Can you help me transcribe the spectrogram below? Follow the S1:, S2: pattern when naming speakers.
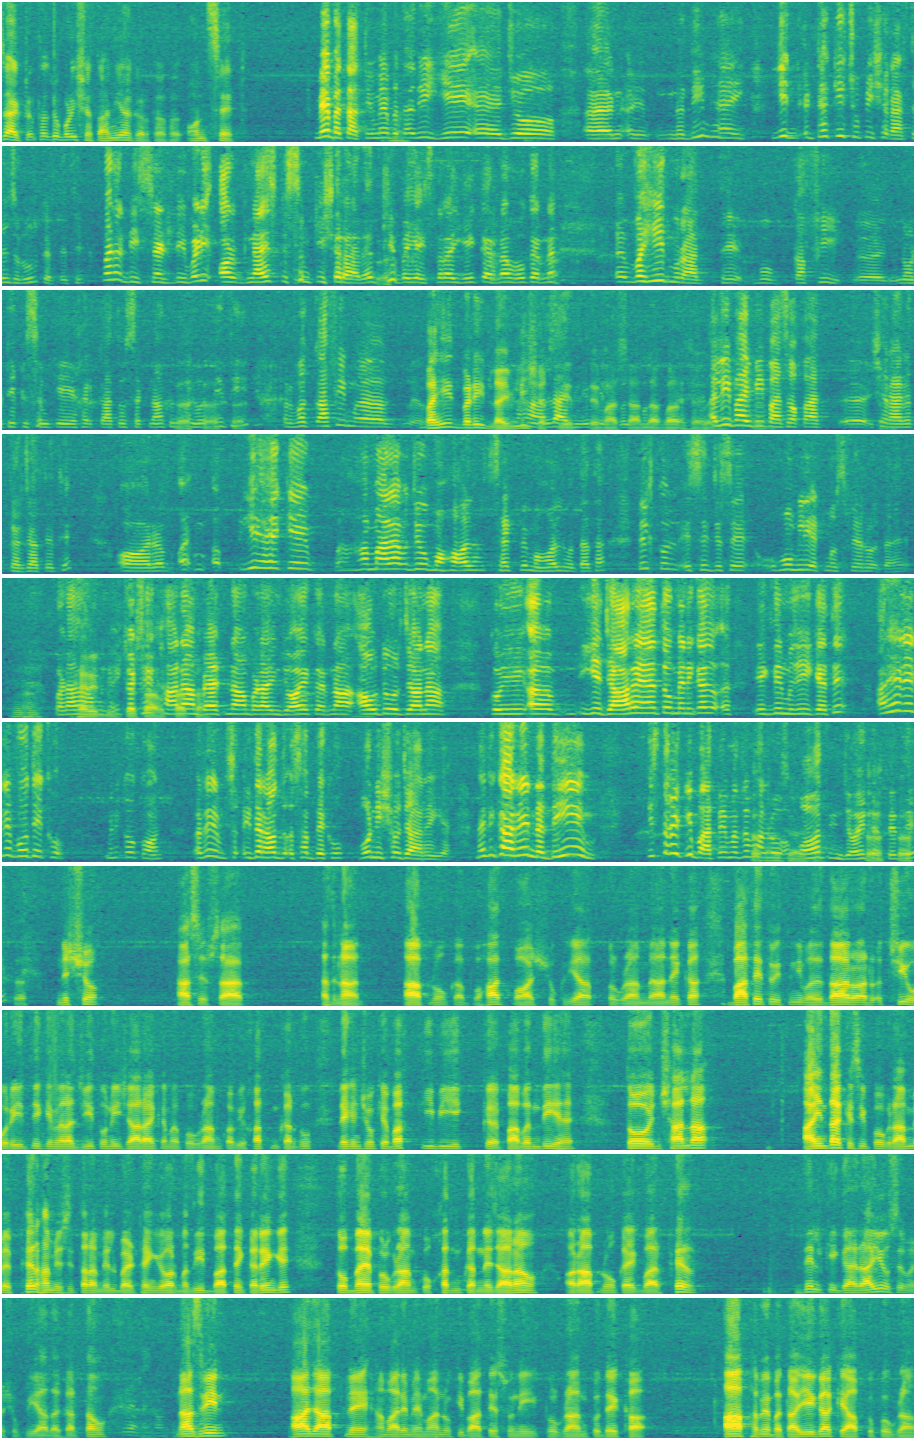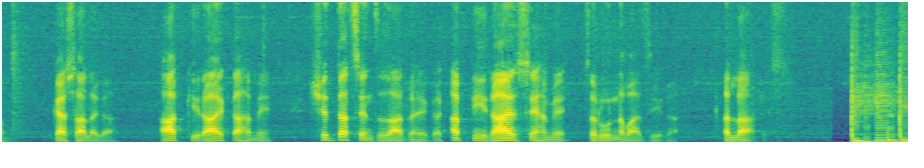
S1: ऐसा एक्टर था जो बड़ी शैतानियाँ करता था ऑन सेट
S2: मैं बताती हूँ मैं बताती हूँ ये जो नदीम है ये ढकी छुपी शरारतें ज़रूर करते थे। बड़ा डिसेंटली बड़ी ऑर्गेनाइज किस्म की शरारत कि भैया इस तरह ये करना वो करना। वहीद मुराद थे वो काफ़ी नोटी किस्म के हरकत सकनात उनकी होती थी और वह काफ़ी
S3: वहीद बड़ी लाइवली
S2: हाँ, lively,
S3: थे माशाल्लाह
S2: अली भाई भी बाज़ात शरारत कर जाते थे। और ये है कि हमारा जो माहौल सेट पे माहौल होता था बिल्कुल इससे जैसे होमली एटमॉस्फेयर होता है। बड़ा इकट्ठे खाना बैठना बड़ा इंजॉय करना आउटडोर जाना कोई अ, ये जा रहे हैं तो मैंने कहा एक दिन मुझे ये कहते अरे अरे अरे वो देखो। मैंने कहा कौन? अरे इधर आओ सब देखो वो निशो जा रही है। मैंने कहा अरे नदीम इस तरह की बातें मतलब हम लोग बहुत इंजॉय करते थे।
S3: निशो आसिफ साहब अदनान आप लोगों का बहुत बहुत शुक्रिया प्रोग्राम में आने का। बातें तो इतनी मज़ेदार और अच्छी हो रही थी कि मेरा जी तो नहीं चाह रहा है कि मैं प्रोग्राम को अभी ख़त्म कर दूँ लेकिन चूँकि वक्त की भी एक पाबंदी है तो इन आइंदा किसी प्रोग्राम में फिर हम इसी तरह मिल बैठेंगे और मज़ीद बातें करेंगे। तो मैं प्रोग्राम को ख़त्म करने जा रहा हूँ और आप लोगों का एक बार फिर दिल की गहराइयों से मैं शुक्रिया अदा करता हूँ। नाजरीन आज आपने हमारे मेहमानों की बातें सुनी, प्रोग्राम को देखा। आप हमें बताइएगा कि आपको प्रोग्राम कैसा लगा। आपकी राय का हमें शिद्दत से इंतज़ार रहेगा। अपनी राय से हमें ज़रूर नवाजिएगा। अल्लाह हाफ़िज़।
